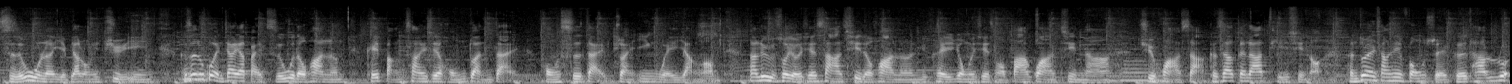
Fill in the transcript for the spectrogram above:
植物呢也比较容易聚阴。可是如果你家里要摆植物的话呢，可以绑上一些红缎带、红丝带，转阴为阳哦。那例如说有一些煞气的话呢，你可以用一些什么八卦镜啊去化煞。可是要跟大家提醒哦，很多人相信风水，可是他乱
